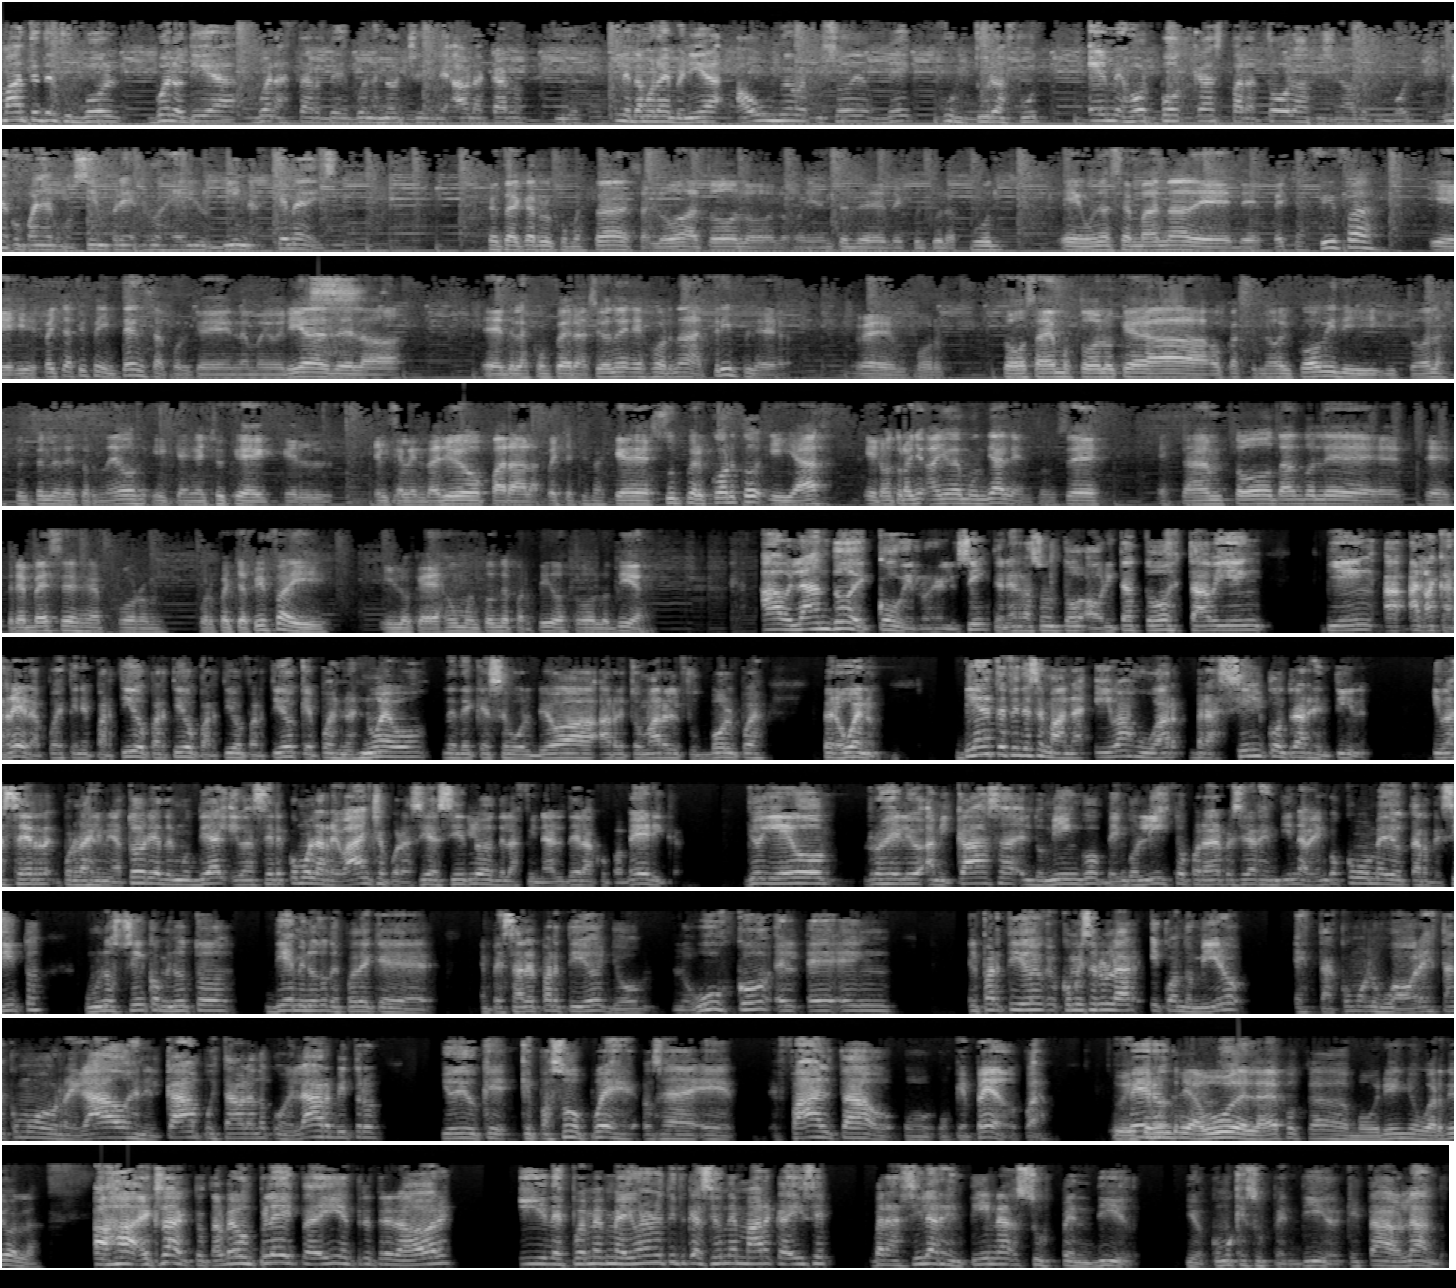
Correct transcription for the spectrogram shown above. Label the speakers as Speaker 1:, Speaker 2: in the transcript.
Speaker 1: Amantes del fútbol, buenos días, buenas tardes, buenas noches. Les habla Carlos y les damos la bienvenida a un nuevo episodio de Cultura Food, el mejor podcast para todos los aficionados del fútbol. Y me acompaña como siempre Rogelio Urbina. ¿Qué me dice?
Speaker 2: ¿Qué tal, Carlos? ¿Cómo estás? Saludos a todos los, oyentes de, Cultura Food. En una semana de, de fechas FIFA y, de fecha FIFA intensa, porque en la mayoría de, la, eh, de las confederaciones es jornada triple. Eh, por todos sabemos todo lo que ha ocasionado el COVID y, todas las suspensiones de torneos y que han hecho que, el, calendario para las fechas FIFA quede súper corto y ya el otro año, año de mundial. Entonces están todos dándole eh, tres veces por, por fecha FIFA y, y lo que deja un montón de partidos todos los días.
Speaker 1: Hablando de COVID, Rogelio, sí, tenés razón, todo, ahorita todo está bien bien a, la carrera, pues tiene partido, partido, partido, partido, que pues no es nuevo desde que se volvió a, retomar el fútbol, pues. Pero bueno, bien este fin de semana iba a jugar Brasil contra Argentina. Iba a ser por las eliminatorias del Mundial, iba a ser como la revancha, por así decirlo, desde la final de la Copa América. Yo llego, Rogelio, a mi casa el domingo, vengo listo para ver Brasil Argentina, vengo como medio tardecito, unos cinco minutos, diez minutos después de que empezara el partido, yo lo busco eh, en, el partido con mi celular y cuando miro, está como los jugadores están como regados en el campo, están hablando con el árbitro. Yo digo, ¿qué, qué pasó? Pues, o sea, eh, falta o, o, qué pedo, pues.
Speaker 2: Tuviste Pero, un triabú de la época Mourinho Guardiola.
Speaker 1: Ajá, exacto. Tal vez un pleito ahí entre entrenadores. Y después me, me dio una notificación de marca, dice Brasil-Argentina suspendido. Yo, ¿cómo que suspendido? ¿Qué estás hablando?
